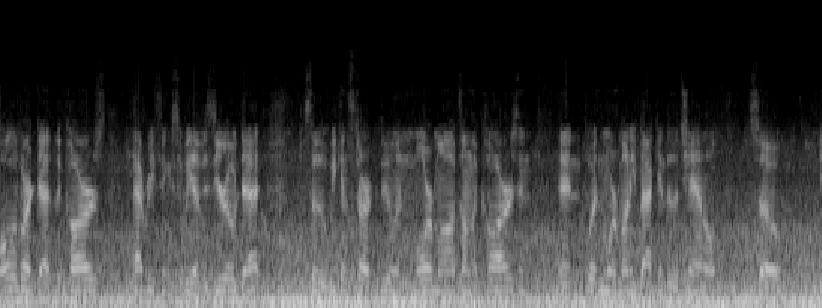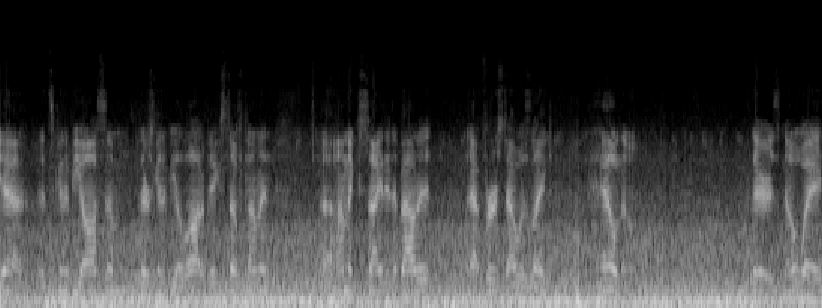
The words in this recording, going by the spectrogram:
all of our debt, the cars, everything. So we have zero debt so that we can start doing more mods on the cars and, and putting more money back into the channel. So yeah, it's going to be awesome. There's going to be a lot of big stuff coming. Uh, I'm excited about it. At first I was like, hell no. There is no way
